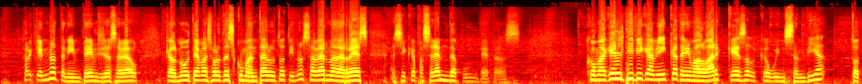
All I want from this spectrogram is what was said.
perquè no tenim temps i ja sabeu que el meu tema sobretot és comentar-ho tot i no saber-ne de res, així que passarem de puntetes. Com aquell típic amic que tenim al bar, que és el que ho incendia tot.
